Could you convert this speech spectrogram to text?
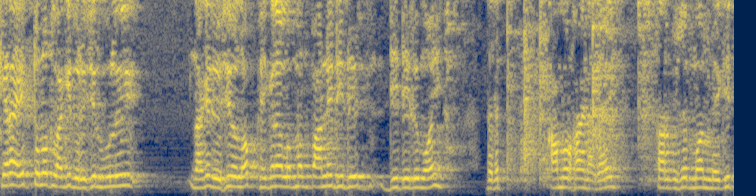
কেৰাহীত তলত লাগি ধৰিছিল বুলি লাগি ধৰিছিল অলপ। সেইকাৰণে অলপমান পানী দি দি দিলোঁ মই, যাতে কামৰ খাই নাযায়। তাৰপিছত মই মেগীত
